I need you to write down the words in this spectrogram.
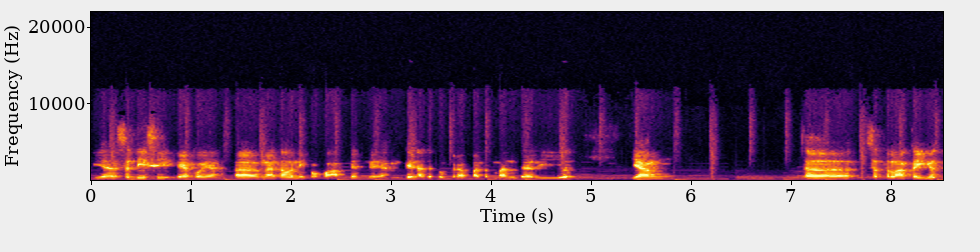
ya sedih sih ya kok ya. Uh, nggak tahu nih kok update nggak ya. Mungkin ada beberapa teman dari Youth yang uh, setelah ke Youth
